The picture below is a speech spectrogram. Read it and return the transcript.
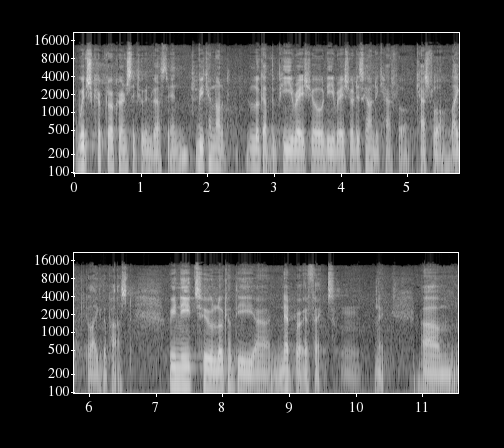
which cryptocurrency to invest in, we cannot look at the P ratio, D ratio, discounted cash flow, cash flow like like the past. we need to look at the uh, network effect. Like, um,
